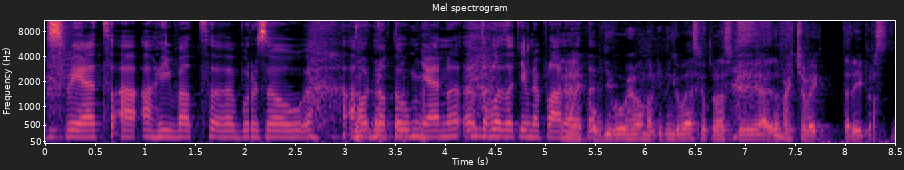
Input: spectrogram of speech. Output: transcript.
svět a, a hýbat uh, burzou a hodnotou měn. Tohle zatím neplánujete. Ne, obdivuju jeho marketingové schopnosti a je to fakt člověk, který prostě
